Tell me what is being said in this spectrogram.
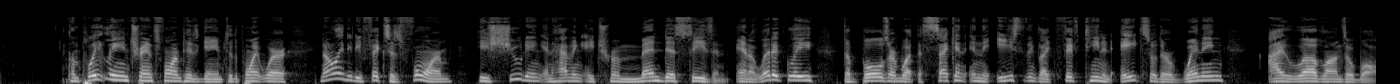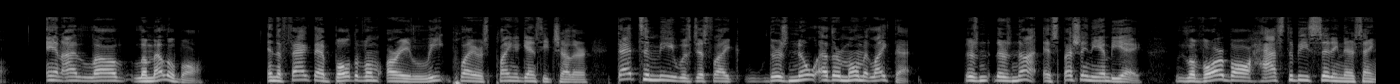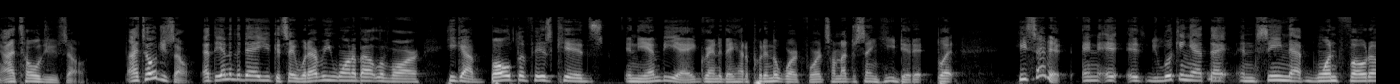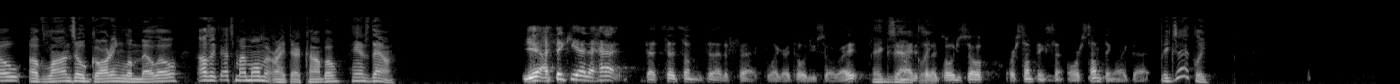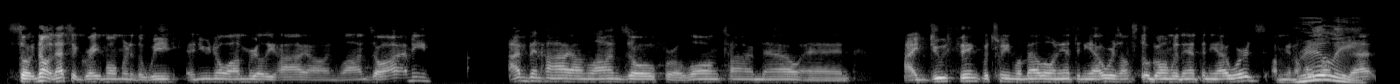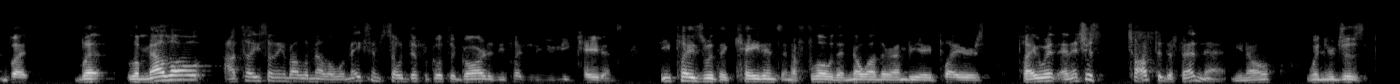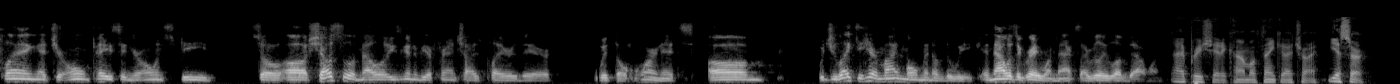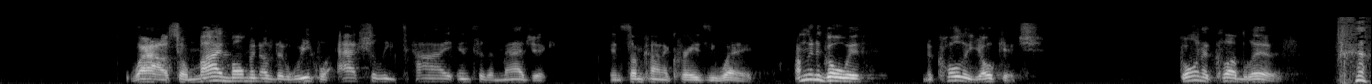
completely transformed his game to the point where not only did he fix his form, he's shooting and having a tremendous season. Analytically, the Bulls are what, the second in the East? I think like 15 and 8, so they're winning. I love Lonzo Ball. And I love LaMelo Ball. And the fact that both of them are elite players playing against each other, that to me was just like there's no other moment like that. There's there's not, especially in the NBA. LeVar Ball has to be sitting there saying, "I told you so." I told you so. At the end of the day, you could say whatever you want about LeVar. He got both of his kids in the NBA. Granted, they had to put in the work for it, so I'm not just saying he did it, but he said it. And it, it, looking at that and seeing that one photo of Lonzo guarding LaMelo, I was like, that's my moment right there, combo. Hands down. Yeah, I think he had a hat that said something to that effect. Like I told you so, right? He might have Exactly. I told you so, or something, or something like that. Exactly. So no, that's a great moment of the week, and you know I'm really high on Lonzo. I mean, I've been high on Lonzo for a long time now, and I do think between Lamelo and Anthony Edwards, I'm still going with Anthony Edwards. I'm going to hold on Really? to that, but but Lamelo, I'll tell you something about Lamelo. What makes him so difficult to guard is he plays with a unique cadence. He plays with a cadence and a flow that no other NBA players play with, and it's just tough to defend that. You know, when you're just playing at your own pace and your own speed. So uh shouts to LaMelo. He's going to be a franchise player there with the Hornets. Um, would you like to hear my moment of the week? And that was a great one, Max. I really love that one. I appreciate it, combo. Thank you. I try. Yes, sir. Wow. So my moment of the week will actually tie into the magic in some kind of crazy way. I'm going to go with Nikola Jokic going to Club LIV.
